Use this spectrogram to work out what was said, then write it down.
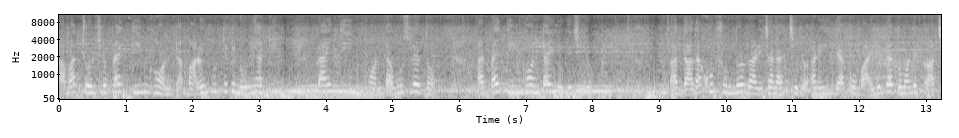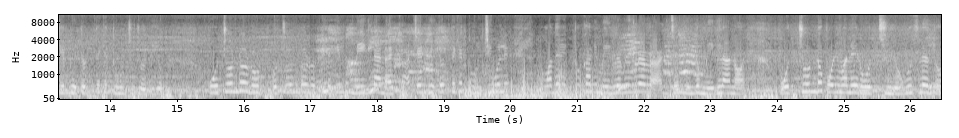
আবার চলছিল প্রায় তিন ঘণ্টা। বারুইপুর থেকে নৈহাটি প্রায় তিন ঘণ্টা, বুঝলে তো? আর প্রায় তিন ঘন্টাই লেগেছিল। আর দাদা খুব সুন্দর গাড়ি চালাচ্ছিল। আর এই দেখো, বাইরেটা তোমাদের কাঁচের ভেতর থেকে তুলছি যদিও। প্রচণ্ড রোদ প্রচণ্ড রোদ। এটা কিন্তু মেঘলা নয়, কাঁচের ভেতর থেকে তুলছি বলে তোমাদের একটুখানি মেঘলা মেঘলা লাগছে, কিন্তু মেঘলা নয়। প্রচণ্ড পরিমাণে রোদ ছিল, বুঝলে তো?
